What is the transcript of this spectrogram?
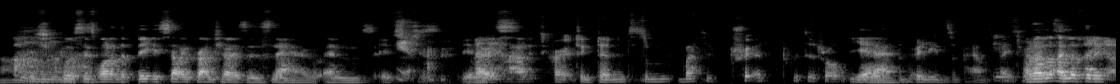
Ah. Which, of course, is one of the biggest selling franchises now, and it's Yeah. just you know, And it's allowed its creator to turn into some massive tri- Twitter troll. Yeah. The billions of pounds paid. And I, I love that. It, Lego.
